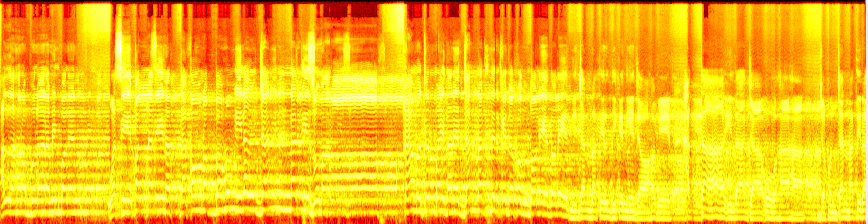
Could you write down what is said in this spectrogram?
আল্লাহ রাব্বুল আলামিন বলেন ওয়াসিকাল্লাযীনা তাকাউ রাব্বাহুম ইলাল জান্নাতি যুমারা। কিয়ামতের ময়দানে জান্নাতীদেরকে যখন দলে দলে জান্নাতের দিকে নিয়ে যাওয়া হবে। হাত্তা ইদা জাউহা, যখন জান্নাতীরা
